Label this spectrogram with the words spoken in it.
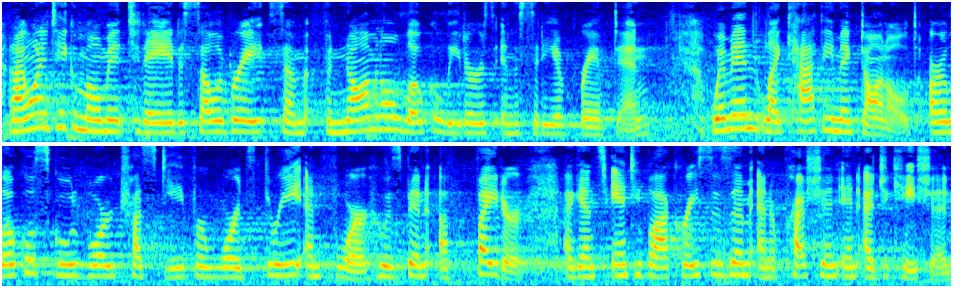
And I want to take a moment today to celebrate some phenomenal local leaders in the city of Brampton. Women like Kathy McDonald, our local school board trustee for wards 3 and 4, who has been a fighter against anti-black racism and oppression in education.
